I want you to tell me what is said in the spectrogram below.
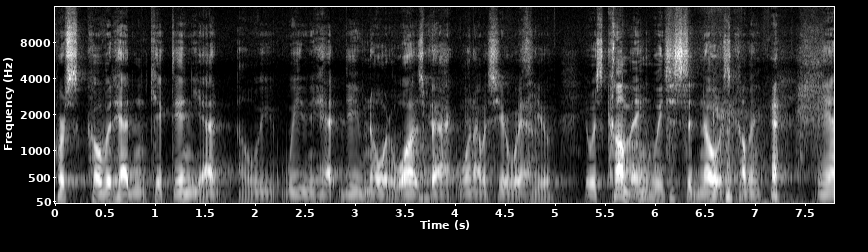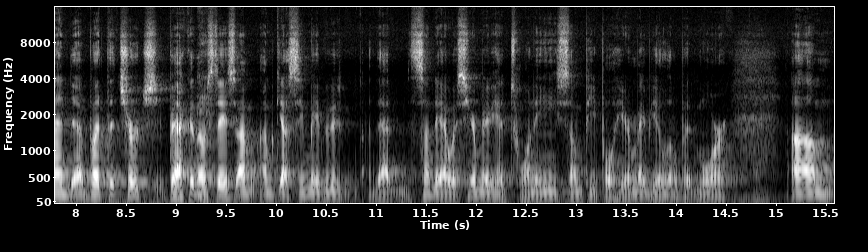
Of course, COVID hadn't kicked in yet. Uh, we we didn't even know what it was back when I was here with Yeah. you. It was coming. We just didn't know it was coming. and uh, but the church back in those days, I'm, I'm guessing maybe that Sunday I was here, maybe had 20 some people here, maybe a little bit more. Um,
